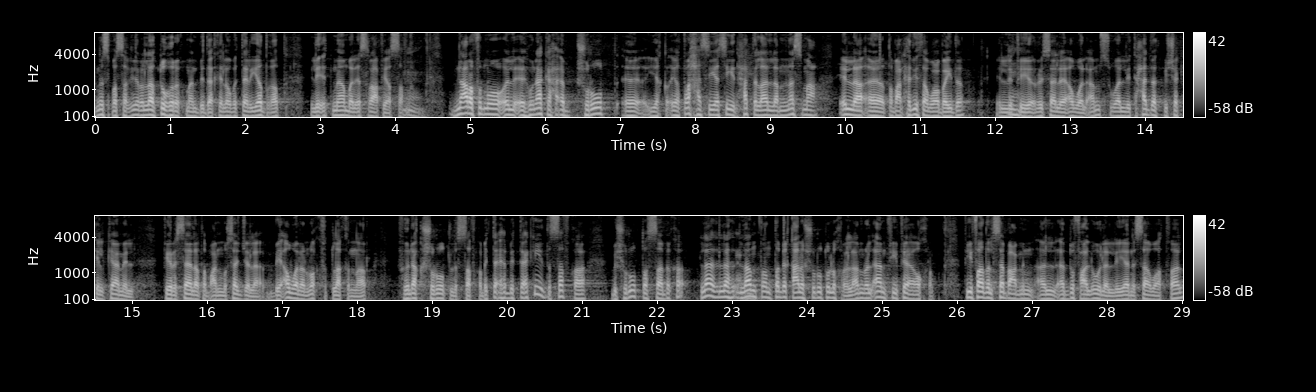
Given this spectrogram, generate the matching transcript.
نسبة صغيرة لا تغرق من بداخله وبالتالي يضغط لإتمام والإسراع في الصفقة بنعرف أنه هناك شروط يطرحها السياسيين حتى الآن لم نسمع إلا طبعا حديث أبو عبيدة اللي في رسالة أول أمس واللي تحدث بشكل كامل في رسالة طبعا مسجلة بأولا وقف إطلاق النار. هناك شروط للصفقة. بالتأكيد الصفقة بشروطها السابقة لا, لا لن تنطبق على الشروط الأخرى لأنه الآن في فئة أخرى. في فاضل سبعة من الدفعة الأولى اللي هي نساء وأطفال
